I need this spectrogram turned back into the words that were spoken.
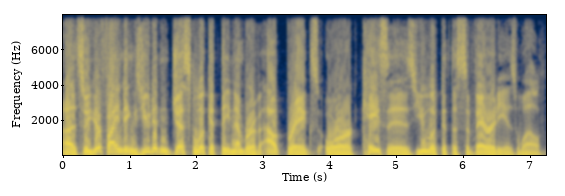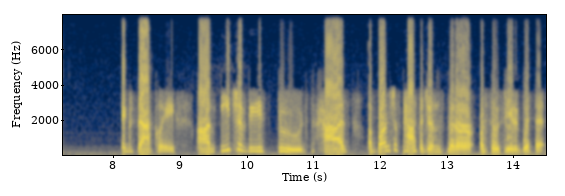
Uh, so your findings, you didn't just look at the number of outbreaks or cases, you looked at the severity as well. Exactly. Um, each of these foods has a bunch of pathogens that are associated with it.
